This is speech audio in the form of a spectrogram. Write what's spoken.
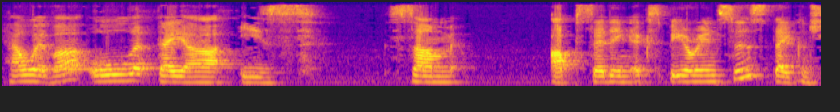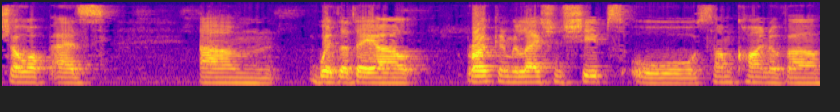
However, all that they are is some upsetting experiences. They can show up as um, whether they are broken relationships or some kind of uh,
